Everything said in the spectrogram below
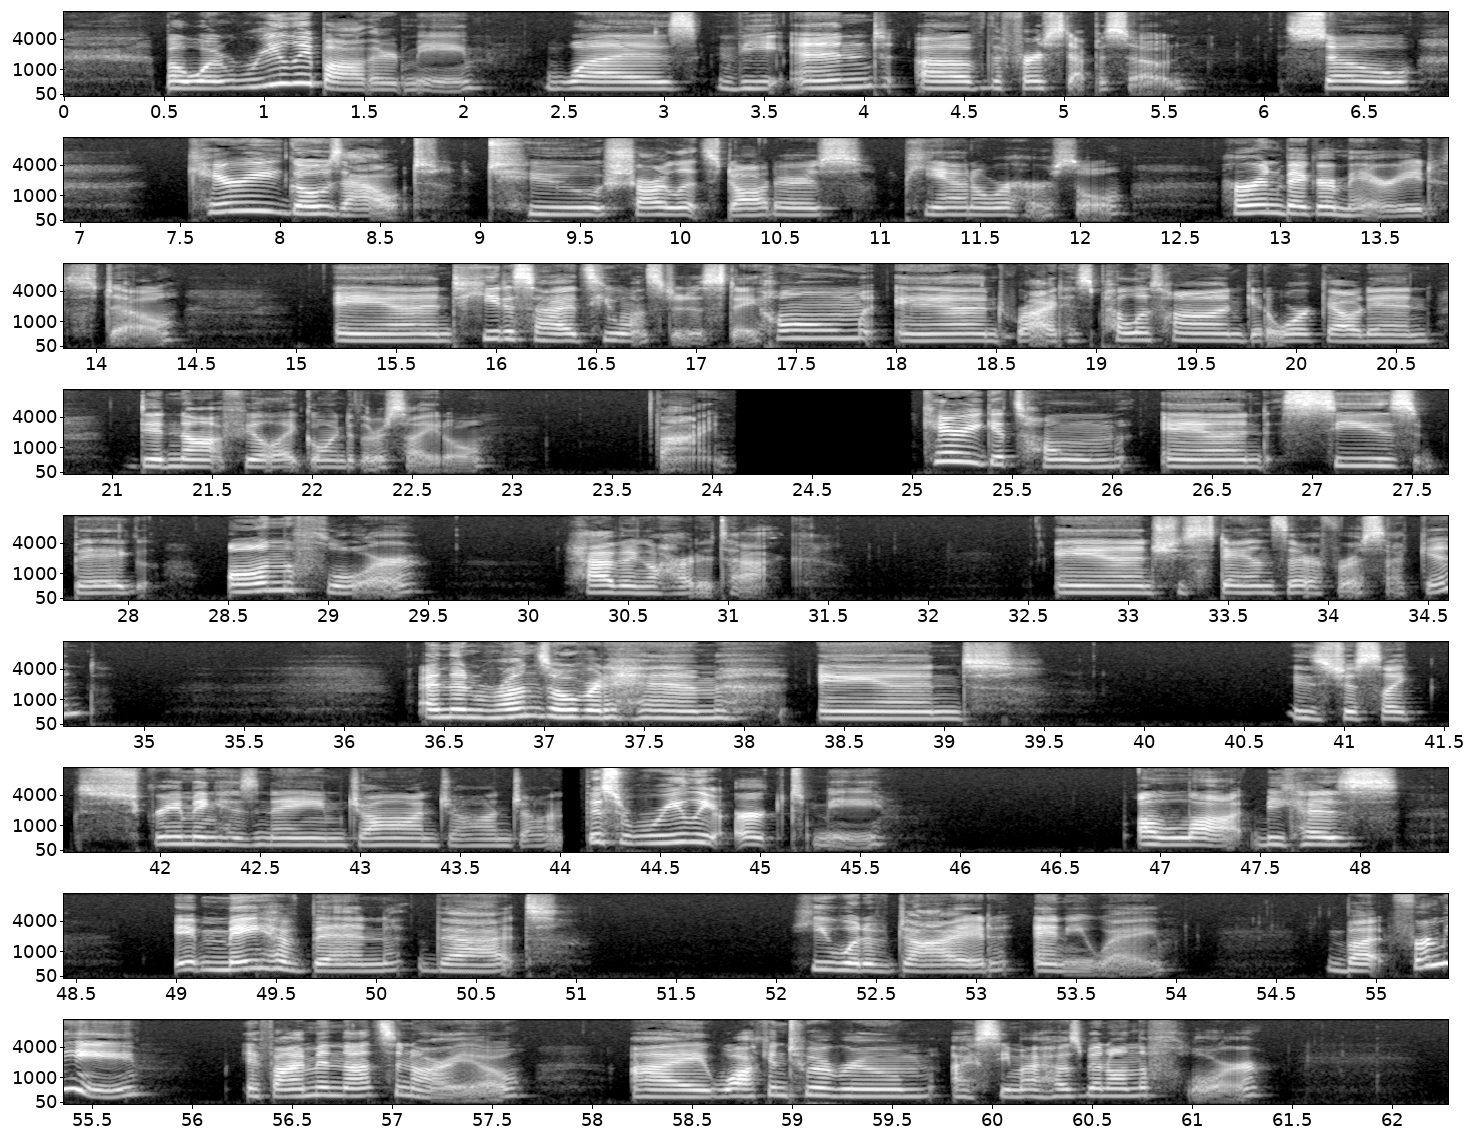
But what really bothered me was the end of the first episode. So Carrie goes out to Charlotte's daughter's piano rehearsal. Her and Big are married still. And he decides he wants to just stay home and ride his Peloton, get a workout in. Did not feel like going to the recital. Fine. Carrie gets home and sees Big on the floor having a heart attack and she stands there for a second and then runs over to him and is just like screaming his name John, John, John. This really irked me a lot because it may have been that he would have died anyway. But for me, if I'm in that scenario, I walk into a room, I see my husband on the floor,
